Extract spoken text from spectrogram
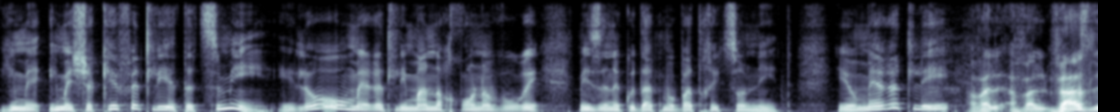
היא, היא משקפת לי את עצמי, היא לא אומרת לי מה נכון עבורי מאיזה נקודת מבט חיצונית. היא אומרת לי... אבל, אבל, ואז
